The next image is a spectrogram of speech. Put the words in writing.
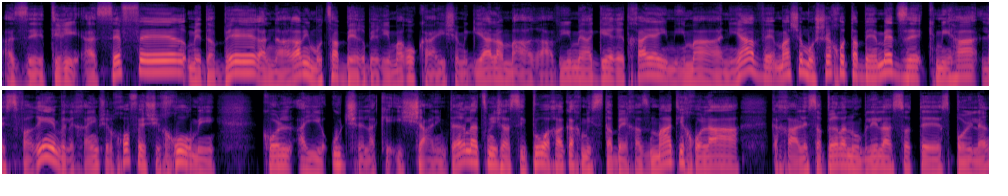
אז uh, תראי, הספר מדבר על נערה ממוצא ברברי, מרוקאי, שמגיעה למערב, היא מהגרת, חיה עם אמה הענייה, ומה שמושך אותה באמת זה כמיהה לספרים ולחיים של חופש, שחרור מכל הייעוד שלה כאישה. אני מתאר לעצמי שהסיפור אחר כך מסתבך, אז מה את יכולה ככה לספר לנו בלי לעשות uh, ספוילר?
